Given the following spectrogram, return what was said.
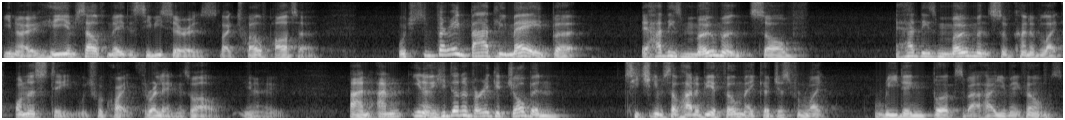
you know he himself made this TV series like twelve parter, which was very badly made, but it had these moments of it had these moments of kind of like honesty, which were quite thrilling as well, you know. And and you know he'd done a very good job in teaching himself how to be a filmmaker just from like reading books about how you make films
